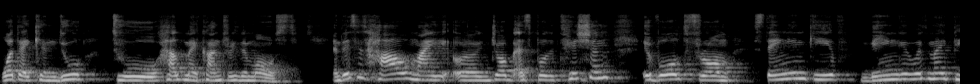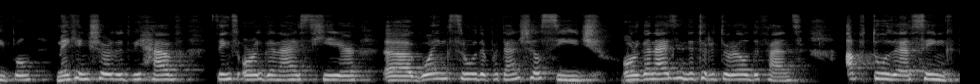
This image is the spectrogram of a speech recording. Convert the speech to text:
what I can do to help my country the most. And this is how my uh, job as politician evolved from staying in Kiev, being with my people, making sure that we have things organized here, uh, going through the potential siege, organizing the territorial defense, up to the thing,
